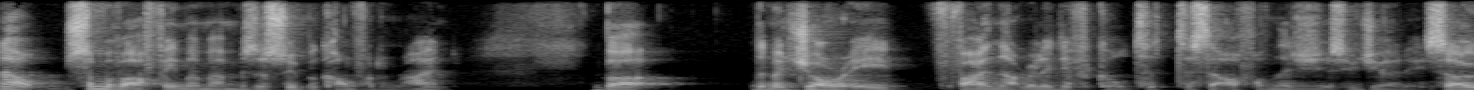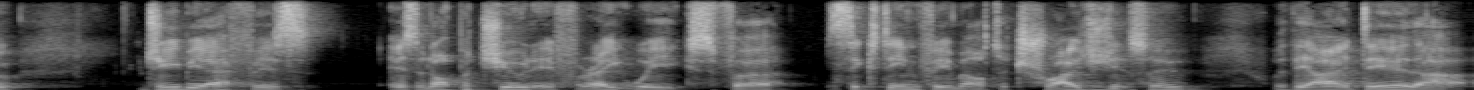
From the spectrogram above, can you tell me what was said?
Now, some of our female members are super confident, right? But the majority find that really difficult to, to set off on their jiu-jitsu journey. So GBF is is an opportunity for eight weeks for 16 females to try jiu-jitsu with the idea that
